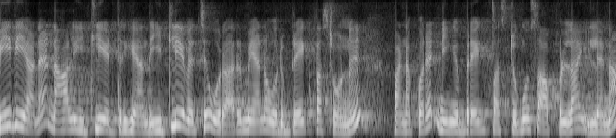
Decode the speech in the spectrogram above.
மீதியான நாலு இட்லி எடுத்திருக்கேன். அந்த இட்லியை வச்சு ஒரு அருமையான ஒரு பிரேக்ஃபாஸ்ட் ஒன்று பண்ண போகிறேன் நீங்கள் பிரேக்ஃபாஸ்ட்டுக்கும் சாப்பிட்லாம். இல்லைன்னா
